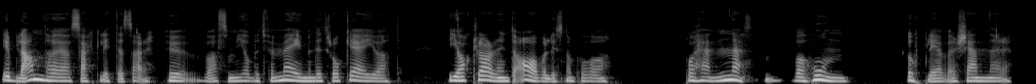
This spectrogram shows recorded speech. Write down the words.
ibland har jag sagt lite så här, hur, vad som är jobbigt för mig, men det tråkiga är ju att jag klarar inte av att lyssna på, på henne, vad hon upplever, känner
